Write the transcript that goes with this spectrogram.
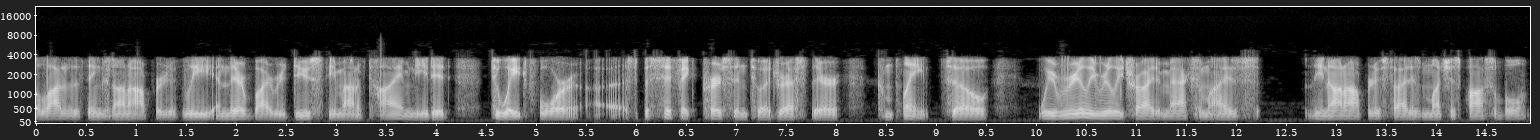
a lot of the things non-operatively, and thereby reduce the amount of time needed to wait for a specific person to address their complaint. So we really, really try to maximize the non-operative side as much as possible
